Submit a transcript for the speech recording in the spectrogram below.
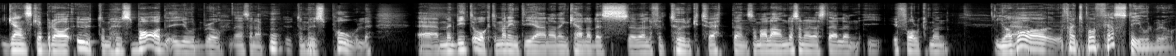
ganska bra utomhusbad i Jordbro, en sån här mm. utomhuspool. Eh, men dit åkte man inte gärna, den kallades väl för turktvätten som alla andra sådana där ställen i, i folkmun. Jag var uh, faktiskt på en fest i Jordbro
